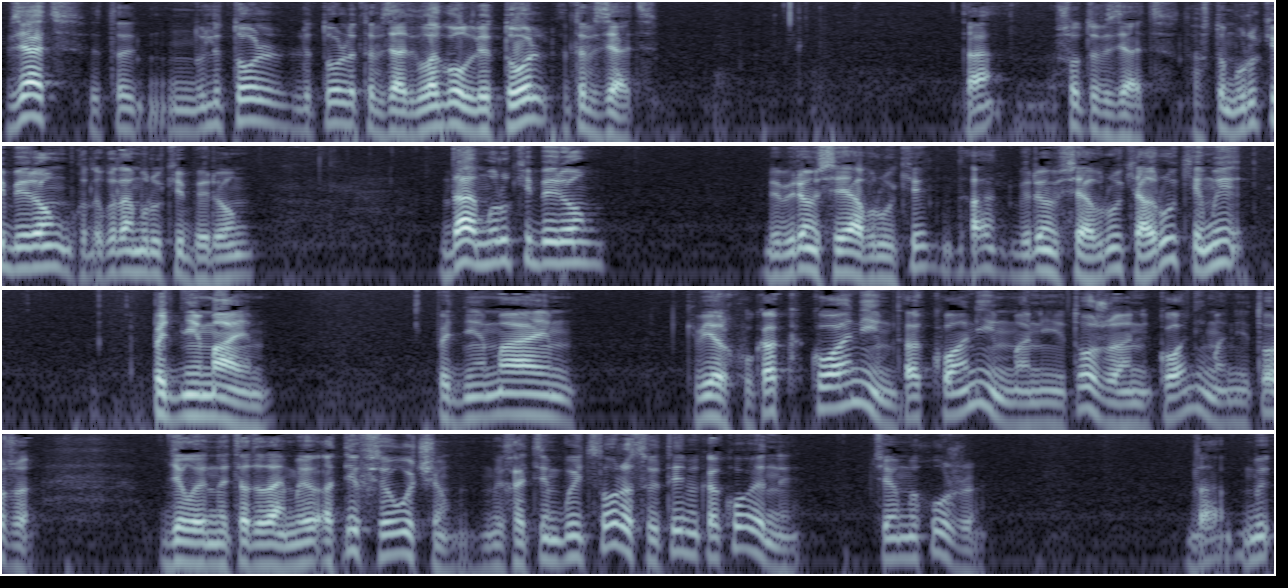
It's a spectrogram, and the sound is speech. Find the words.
Взять, это ну, литоль, литоль это взять. Глагол литоль это взять. Да? Что-то взять. А что мы руки берем? Куда, куда мы руки берем? Да, мы руки берем. Мы берем себя в руки, да, берем себя в руки, а руки мы поднимаем. Поднимаем кверху, как куаним, да, куаним, они тоже, они куаним, они тоже делают на тебя, мы от них все учим. Мы хотим быть тоже святыми, как коины, чем мы хуже. Да, мы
